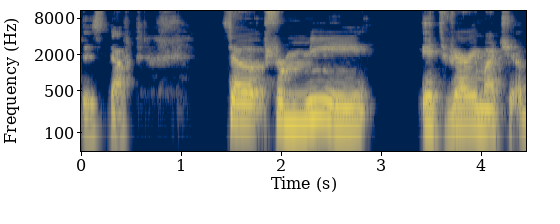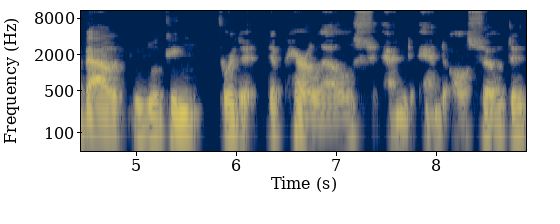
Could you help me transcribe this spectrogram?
this stuff. So for me, it's very much about looking for the, the parallels and and also the,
